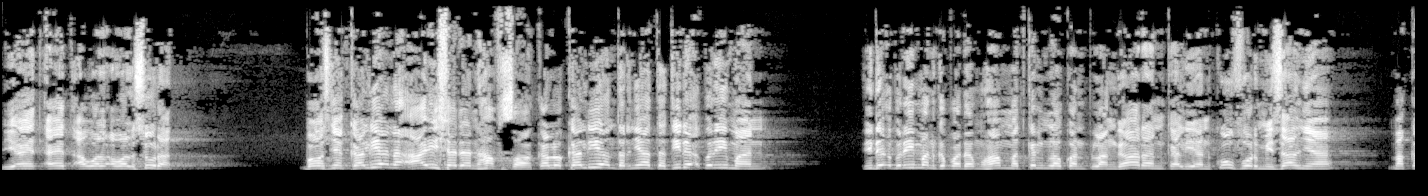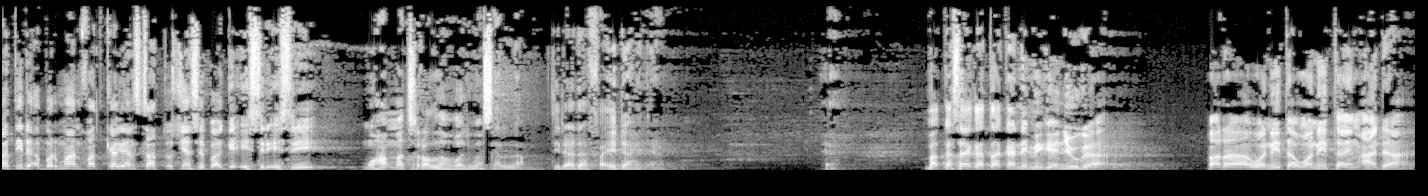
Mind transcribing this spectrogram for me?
di ayat-ayat awal-awal surat. Bahwasanya kalian Aisyah dan Hafsah, kalau kalian ternyata tidak beriman tidak beriman kepada Muhammad, kalian melakukan pelanggaran, kalian kufur misalnya, maka tidak bermanfaat kalian statusnya sebagai istri-istri Muhammad sallallahu alaihi wasallam. Tidak ada faedahnya. Ya. Maka saya katakan demikian juga, para wanita-wanita yang ada,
